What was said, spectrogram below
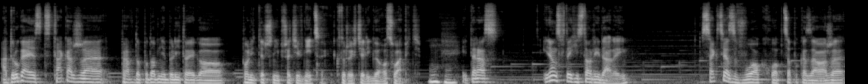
A druga jest taka, że prawdopodobnie byli to jego polityczni przeciwnicy, którzy chcieli go osłabić. Mhm. I teraz, idąc w tej historii dalej, Sekcja zwłok chłopca pokazała, że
